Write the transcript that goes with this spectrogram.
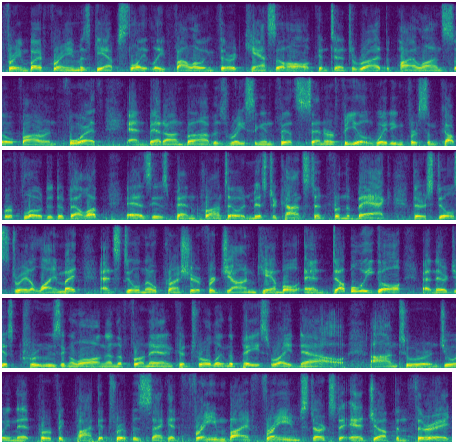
Frame by frame is gapped slightly following third. Casa Hall content to ride the pylon so far in fourth. And Bet on Bob is racing in fifth center field waiting for some cover flow to develop as is Pen Pronto and Mr. Constant from the back. There's still straight alignment and still no pressure for John Campbell and Double Eagle and they're just cruising along on the front end controlling the pace right now. On tour enjoying that perfect pocket trip is second. Frame by frame starts to edge up in third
